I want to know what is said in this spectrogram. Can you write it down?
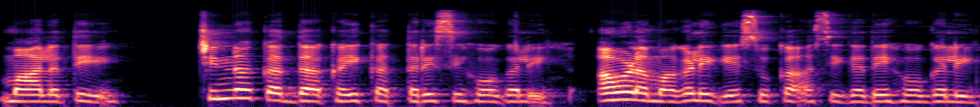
ಮಾಲತಿ, ಚಿನ್ನ ಕದ್ದ ಕೈ ಕತ್ತರಿಸಿ ಹೋಗಲಿ, ಅವಳ ಮಗಳಿಗೆ ಸುಖ ಸಿಗದೆ ಹೋಗಲಿ,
